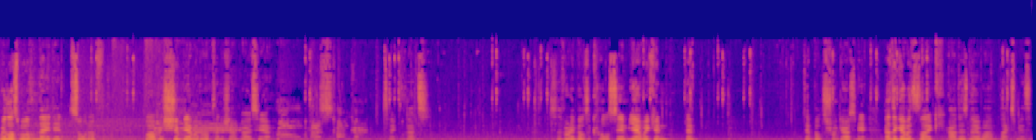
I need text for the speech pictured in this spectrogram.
We lost more than they did, sort of. But we should be able to replenish our guys here. Conquered. Take that. So they've already built a Colosseum. Yeah, we can... They've... They've built a strong garrison here. How'd they go with, like... Oh, there's no um, blacksmith.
